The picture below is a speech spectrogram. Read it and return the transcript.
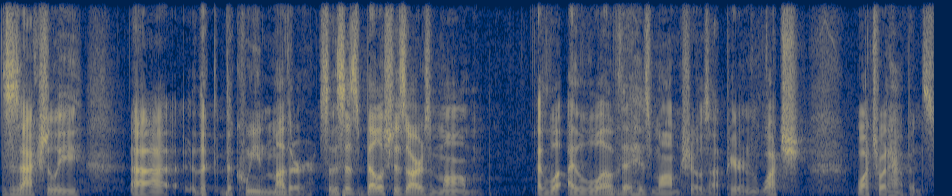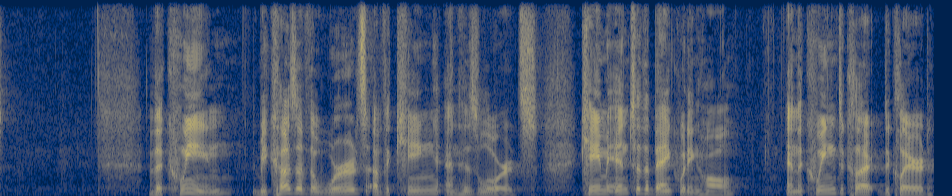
This is actually uh, the, the queen mother. So this is Belshazzar's mom. I, lo- I love that his mom shows up here. And watch, watch what happens. The queen, because of the words of the king and his lords, came into the banqueting hall, and the queen decla- declared,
